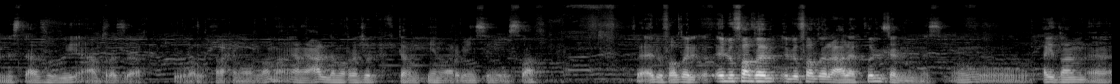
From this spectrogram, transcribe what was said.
الأستاذ هو عبد الرزاق رحمه الله. يعني علم الرجل أكثر من 42 سنة بالصف فله فضل له فضل له فضل على كل تلمنس وأيضا آه،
